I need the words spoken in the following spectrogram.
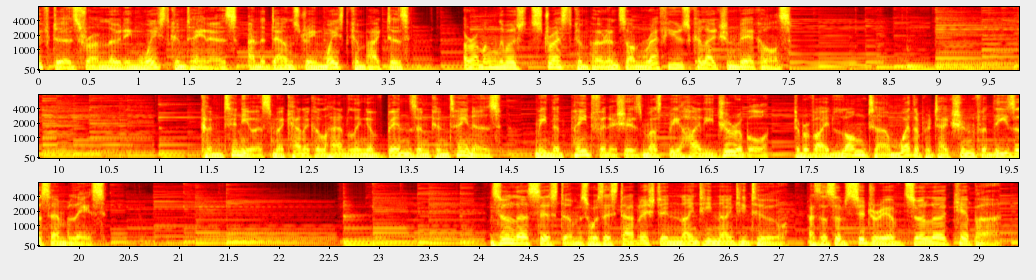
Lifters for unloading waste containers and the downstream waste compactors are among the most stressed components on refuse collection vehicles. Continuous mechanical handling of bins and containers mean that paint finishes must be highly durable to provide long-term weather protection for these assemblies. Zöller Systems was established in 1992 as a subsidiary of Zöller Kipper.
